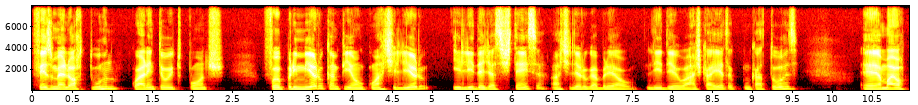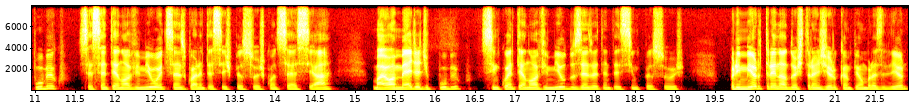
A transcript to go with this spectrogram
Fez o melhor turno, 48 pontos. Foi o primeiro campeão com artilheiro e líder de assistência. Artilheiro Gabriel, líder o Arrascaeta, com 14. É, maior público, 69.846 pessoas contra o CSA. Maior média de público, 59.285 pessoas. Primeiro treinador estrangeiro campeão brasileiro.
